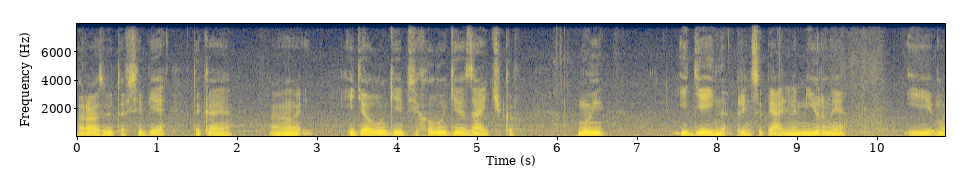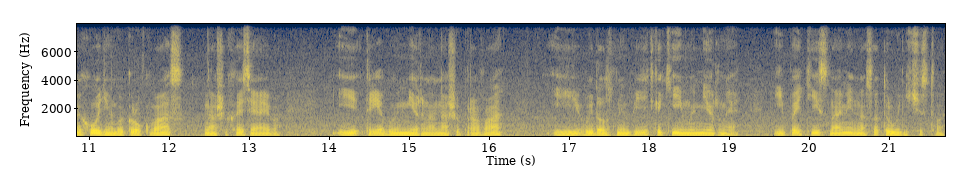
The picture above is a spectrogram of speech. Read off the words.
развита в себе такая э, идеология и психология зайчиков. Мы идейно, принципиально мирные, и мы ходим вокруг вас, наши хозяева, и требуем мирно наши права, и вы должны увидеть, какие мы мирные – и пойти с нами на сотрудничество.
